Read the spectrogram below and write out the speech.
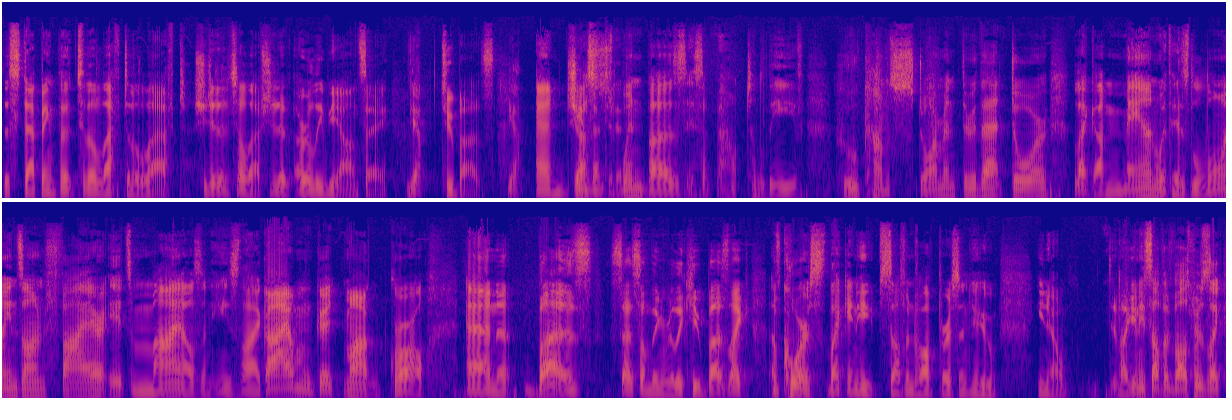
the stepping to, to the left to the left. She did it to the left. She did it early Beyonce. Yeah. To Buzz. Yeah. And just when Buzz is about to leave, who comes storming through that door like a man with his loins on fire? It's Miles, and he's like, "I'm get my girl." And Buzz says something really cute. Buzz, like, of course, like any self-involved person who, you know, like any self-involved person, is like,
